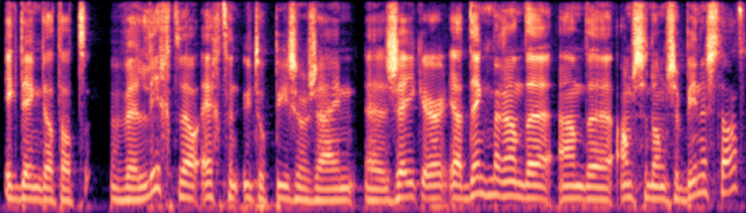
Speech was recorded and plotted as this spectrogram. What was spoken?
ik denk dat dat wellicht wel echt een utopie zou zijn. zeker, ja, denk maar aan de, aan de Amsterdamse binnenstad.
